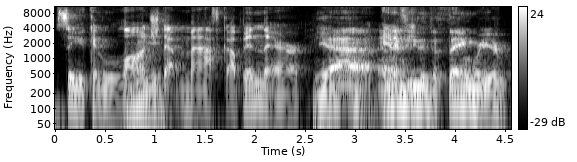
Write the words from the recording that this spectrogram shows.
so you can launch mm-hmm. that mask up in there. yeah, and, And if you- do the thing where you're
